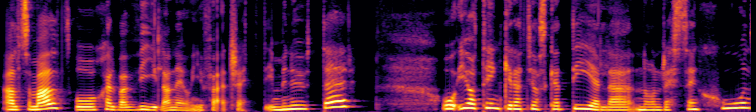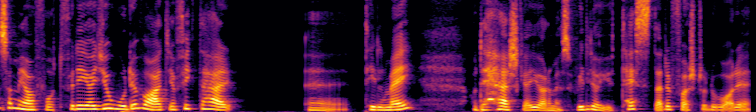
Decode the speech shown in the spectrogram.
allt som allt och själva vilan är ungefär 30 minuter. Och jag tänker att jag ska dela någon recension som jag har fått. För det jag gjorde var att jag fick det här eh, till mig. Och det här ska jag göra, men så vill jag ju testa det först och då var det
